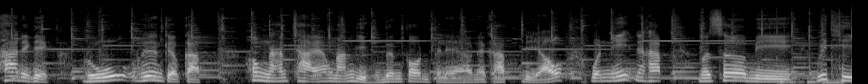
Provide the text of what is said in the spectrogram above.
ถ้าเด็กๆรู้เรื่องเกี่ยวกับห้องน้ำชายห้องน้ำหญิงเบื้องต้นไปแล้วนะครับ เดี๋ยววันนี้นะครับ มอร์เซอร์มีวิธี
